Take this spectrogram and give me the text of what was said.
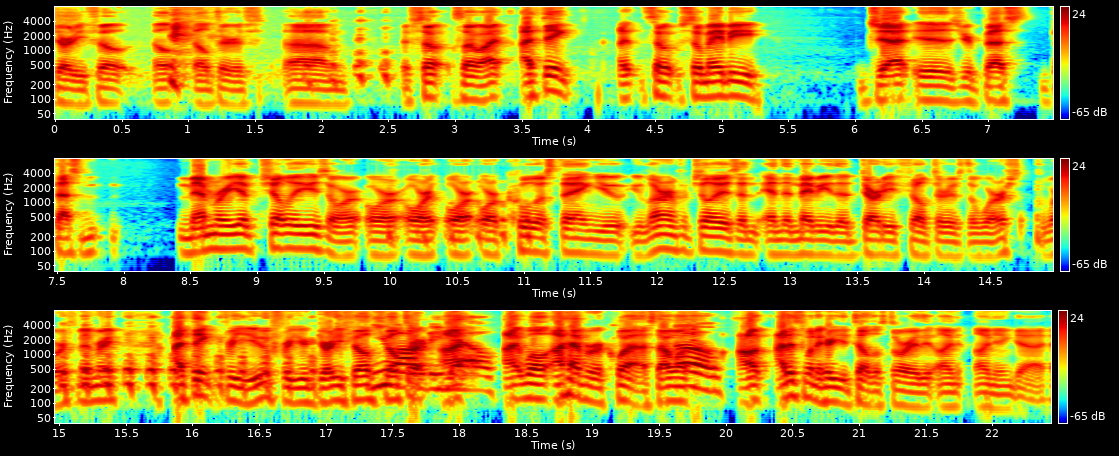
dirty fil- il- filters. Um, so so I I think uh, so so maybe jet is your best best memory of Chili's or or, or, or, or coolest thing you, you learn from Chili's and, and then maybe the dirty filter is the worst worst memory. I think for you for your dirty fil- You filter already I- know. I, well I have a request. I want Oh. I'll, I just want to hear you tell the story of the on, onion guy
